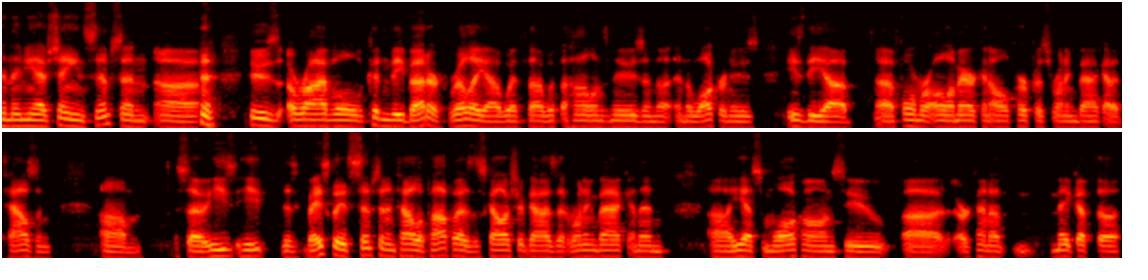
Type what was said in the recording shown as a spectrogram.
and then you have Shane Simpson, uh, whose arrival couldn't be better, really, uh, with uh, with the Hollins news and the and the Walker news. He's the uh, uh, former All American, All Purpose running back out of Towson. Um, so he's he is basically it's Simpson and Taulapapa as the scholarship guys at running back, and then uh, you have some walk-ons who uh, are kind of make up the,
